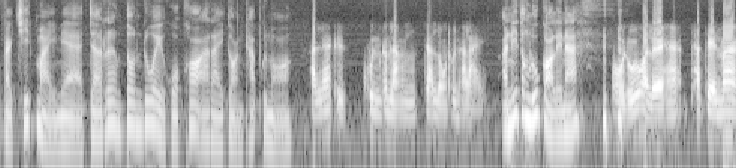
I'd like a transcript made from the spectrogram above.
แฟกชีตใหม่เนี่ย จะเริ่มต้นด้วยหัวข้ออะไรก่อนครับคุณหมอ อันแรกคือคุณกำลังจะลงทุนอะไร อันนี้ต้องรู้ก่อนเลยนะ โอ้รู้ก่อนเลยฮะ ชัดเจนมาก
